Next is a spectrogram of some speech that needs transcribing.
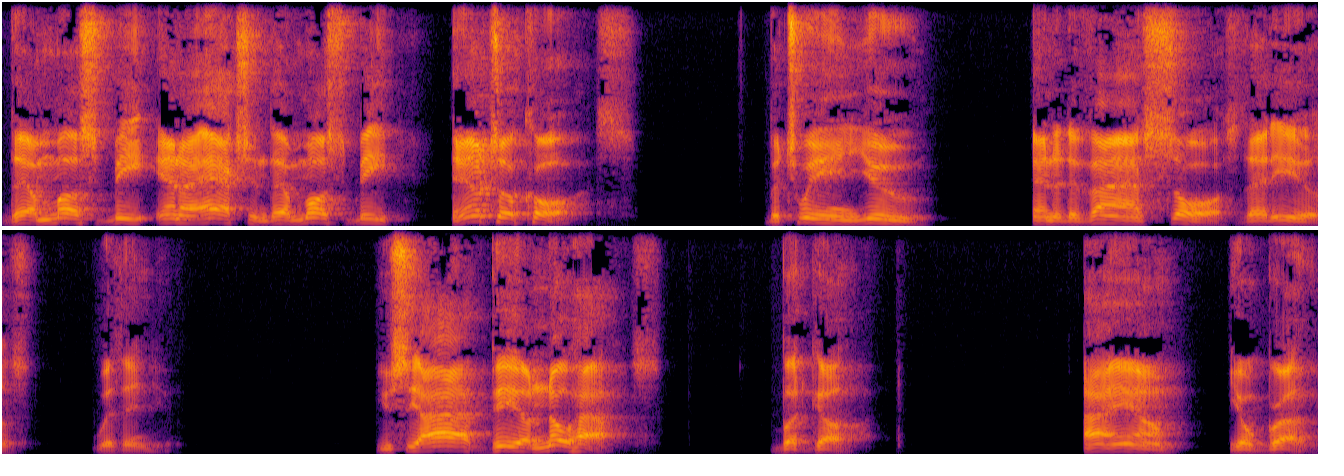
There must be interaction, there must be intercourse between you and the divine source that is within you. You see, I build no house but God. I am your brother.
